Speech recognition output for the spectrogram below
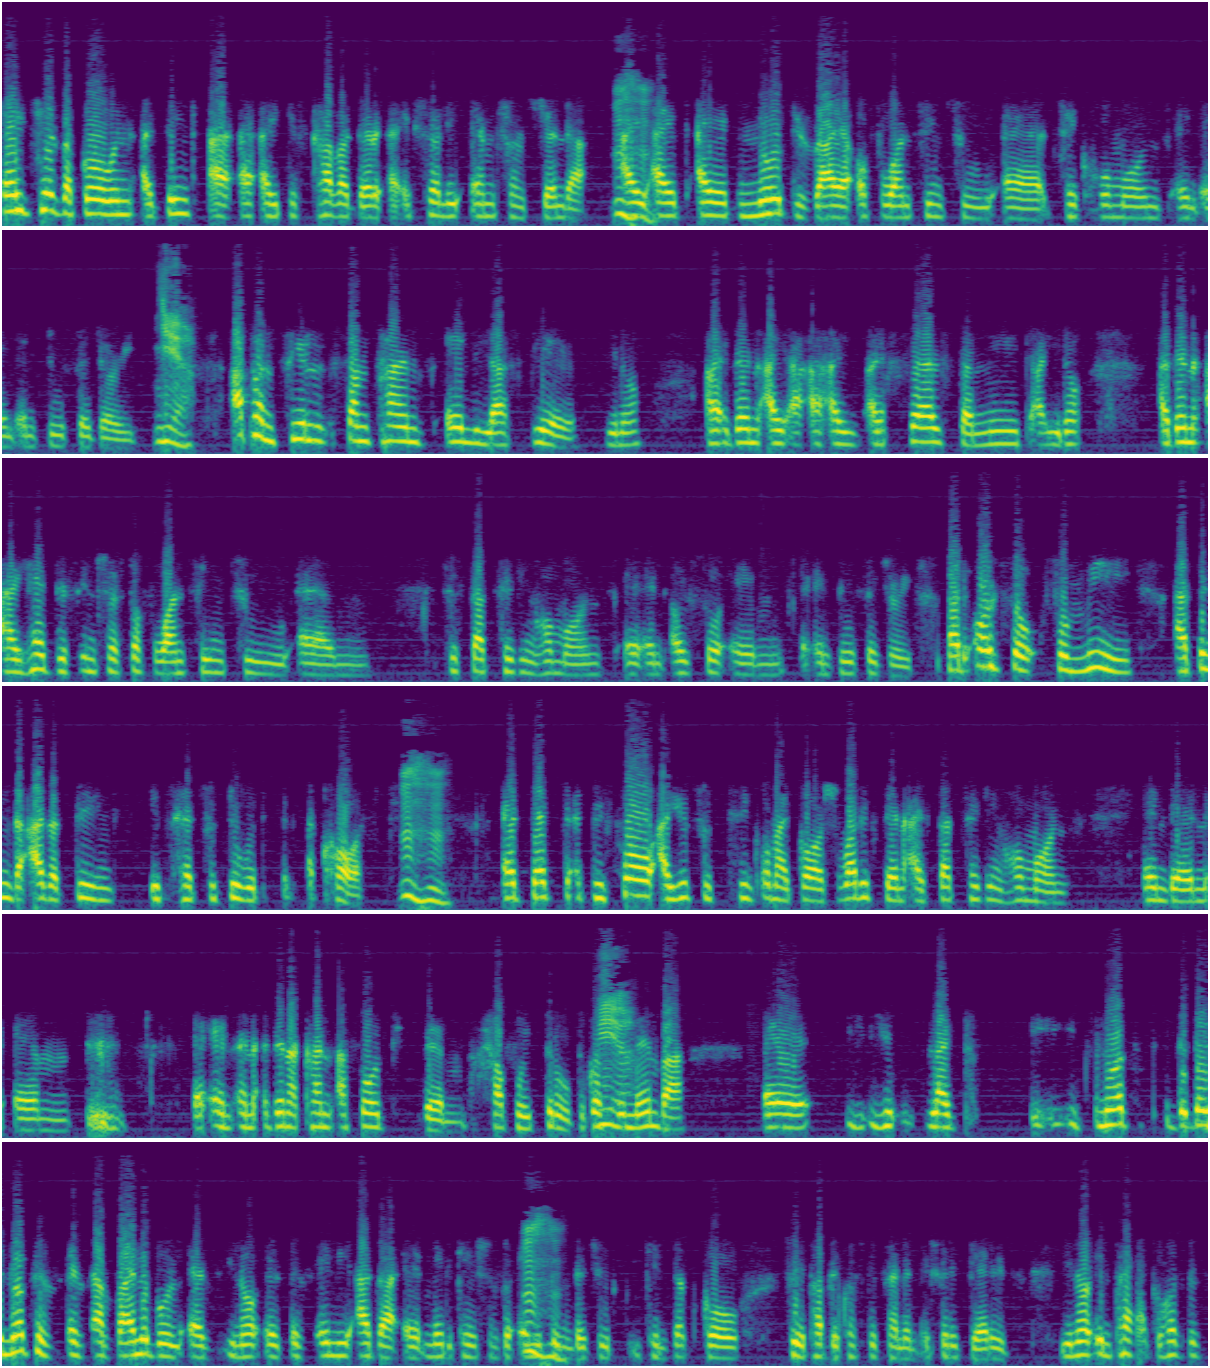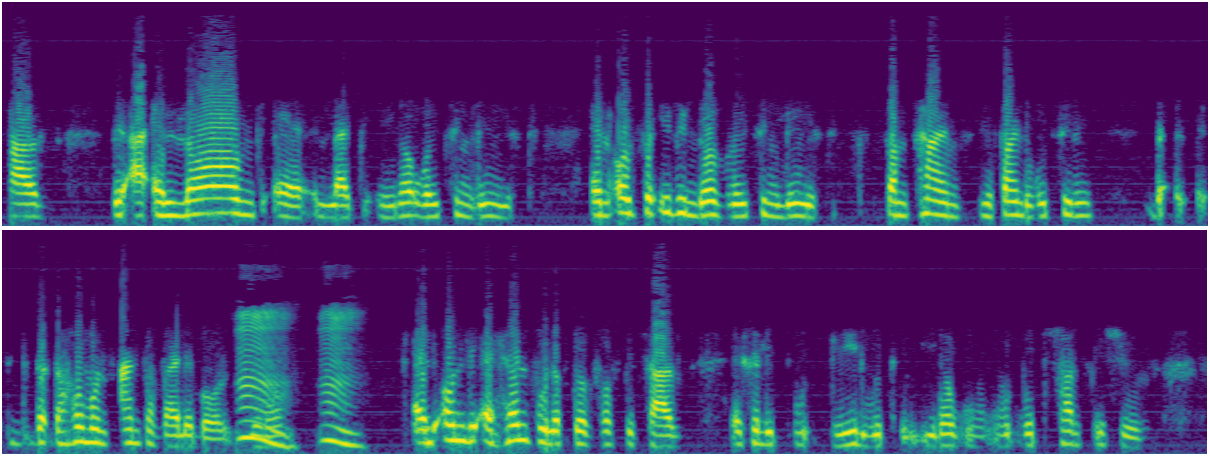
eight years ago when I think I, I, I discovered that I actually am transgender, Mhm. I, I, I had no desire of wanting to uh, take hormones and, and, and do surgery. yeah Up until sometimes early last year, you know, I, then I, I, I, I felt the need, I, you know, I, then I had this interest of wanting to um, to start taking hormones a- and also um, and do surgery. But also for me, I think the other thing it had to do with a cost. hmm At that before, I used to think, oh my gosh, what if then I start taking hormones and then um, and and then I can't afford them halfway through because Yeah. remember, uh, you like it's not they're not as, as available as you know as, as any other uh, medications or anything that you, you can just go to a public hospital and actually get it. You know, in public hospitals there are a long uh, like you know waiting list, and also even those waiting lists sometimes you find the the, the, the hormones aren't available. You know mm, mm. and only a handful of those hospitals actually deal with you know w- with trans issues.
